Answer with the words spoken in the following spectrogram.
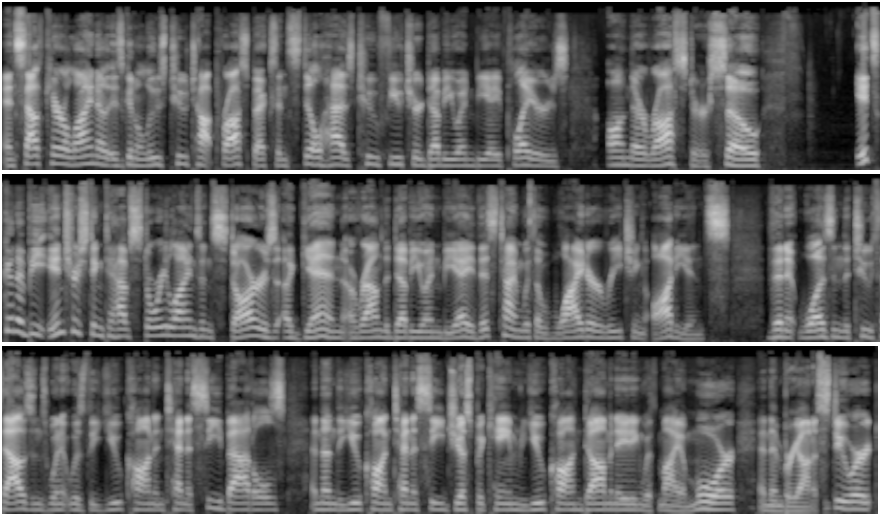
And South Carolina is going to lose two top prospects and still has two future WNBA players on their roster. So it's going to be interesting to have storylines and stars again around the WNBA, this time with a wider reaching audience than it was in the 2000s when it was the UConn and Tennessee battles, and then the UConn Tennessee just became UConn dominating with Maya Moore and then Breanna Stewart,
